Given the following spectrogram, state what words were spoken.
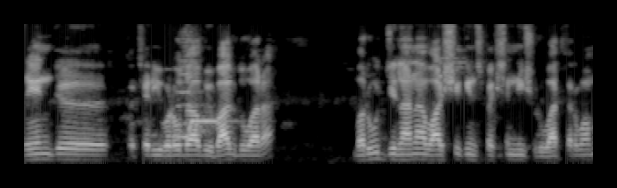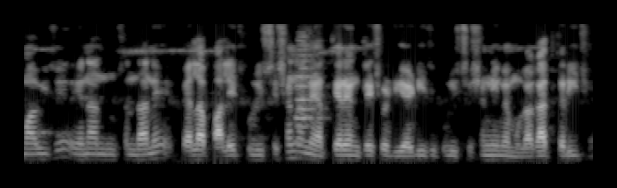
રેન્જ કચેરી વડોદરા વિભાગ દ્વારા ભરૂચ જિલ્લાના વાર્ષિક ઇન્સ્પેક્શનની શરૂઆત કરવામાં આવી છે. એના અનુસંધાને પહેલાં પાલેજ પોલીસ સ્ટેશન અને અત્યારે અંકલેશ્વર જીઆઈડીસી પોલીસ સ્ટેશનની મેં મુલાકાત કરી છે.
